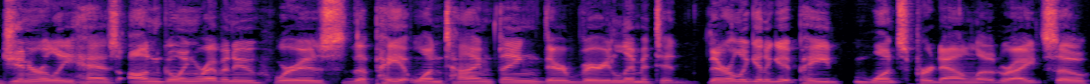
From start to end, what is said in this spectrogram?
generally has ongoing revenue, whereas the pay at one time thing thing, they're very limited. They're only going to get paid once per download, right? So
